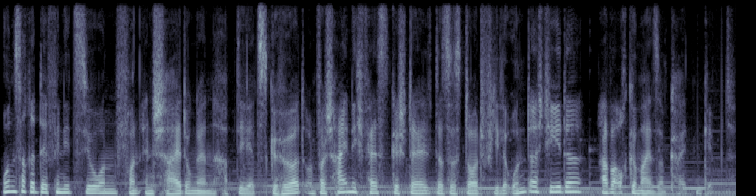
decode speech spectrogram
Unsere Definition von Entscheidungen habt ihr jetzt gehört und wahrscheinlich festgestellt, dass es dort viele Unterschiede, aber auch Gemeinsamkeiten gibt.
